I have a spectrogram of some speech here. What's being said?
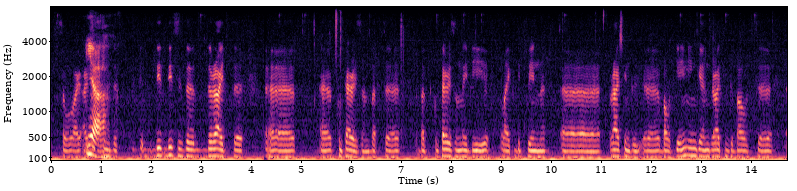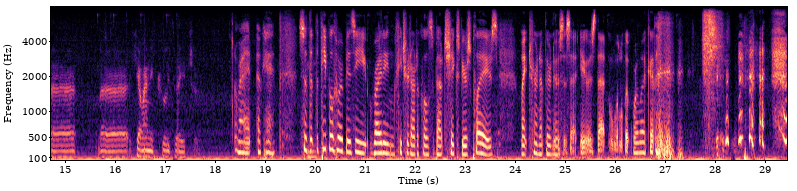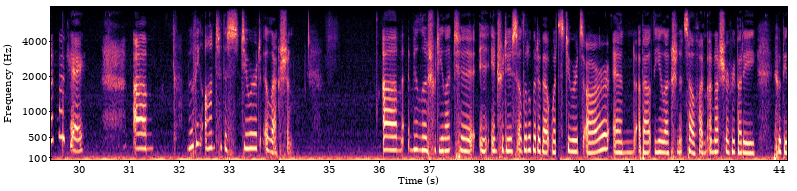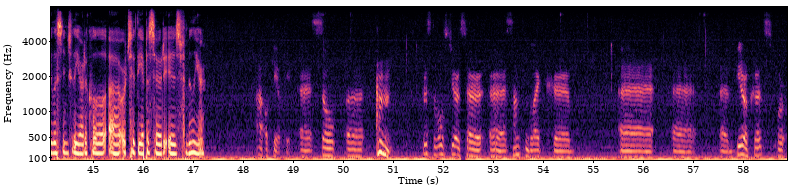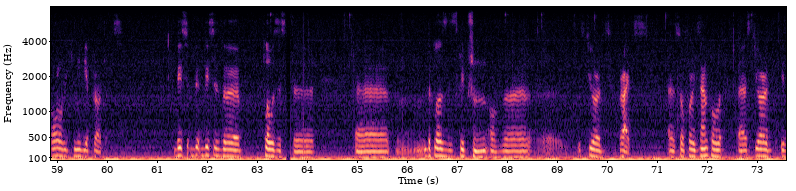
So I, I Yeah. think that th- th- this is the the right uh, uh, uh, comparison, but uh, but comparison may be like between uh, writing uh, about gaming and writing about uh, uh, uh, Hellenic literature. Right, okay. So that the people who are busy writing featured articles about Shakespeare's plays might turn up their noses at you. Is that a little bit more like it? okay. Um, moving on to the steward election. Um, Milos, would you like to I- introduce a little bit about what stewards are and about the election itself? I'm, I'm not sure everybody who would be listening to the article uh, or to the episode is familiar. Ah, okay, okay. Uh, so, uh, first of all, stewards are uh, something like bureaucrats for all Wikimedia projects. This this is the closest uh, the closest description of uh, steward rights. Uh, so, for example, steward is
